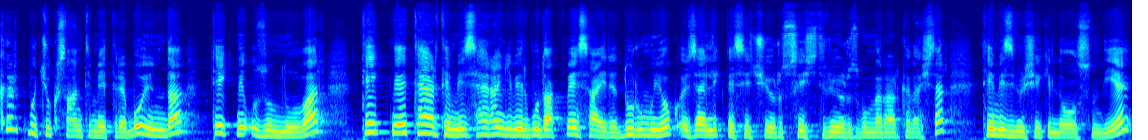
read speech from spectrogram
40,5 santimetre boyunda tekne uzunluğu var. Tekne tertemiz, herhangi bir budak vesaire durumu yok. Özellikle seçiyoruz, seçtiriyoruz bunları arkadaşlar. Temiz bir şekilde olsun diye.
